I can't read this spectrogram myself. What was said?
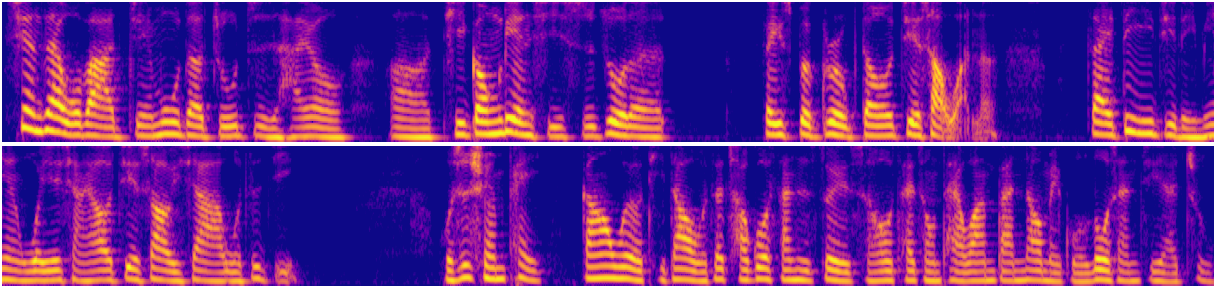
现在我把节目的主旨还有呃提供练习实作的 Facebook Group 都介绍完了。在第一集里面，我也想要介绍一下我自己。我是宣佩，刚刚我有提到我在超过三十岁的时候才从台湾搬到美国洛杉矶来住。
